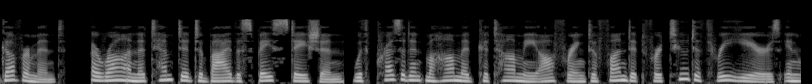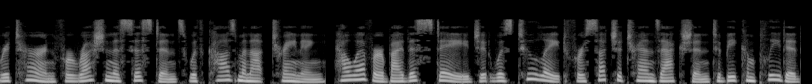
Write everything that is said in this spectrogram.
government. Iran attempted to buy the space station, with President Mohammad Khatami offering to fund it for two to three years in return for Russian assistance with cosmonaut training, however by this stage it was too late for such a transaction to be completed.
